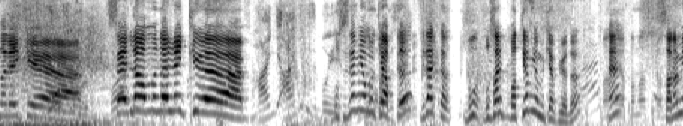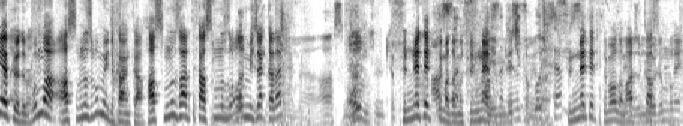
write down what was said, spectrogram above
aleyküm. Selamun aleyküm. Hangi hanginizin boyu? Bu size mi yamuk yaptı? Bir dakika. Bu bu sayf Batu'ya mı yamuk yapıyordu? Bana He? yapamaz. Sana mı Bana yapıyordu? Bu mu? Hasmınız bu muydu kanka? Hasmınız artık hasmınız olmayacak kadar. oğlum sünnet ettim adamı sünnet. Çıkamıyor sen misin? Sünnet ettim oğlum artık boylu hasmım değil.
